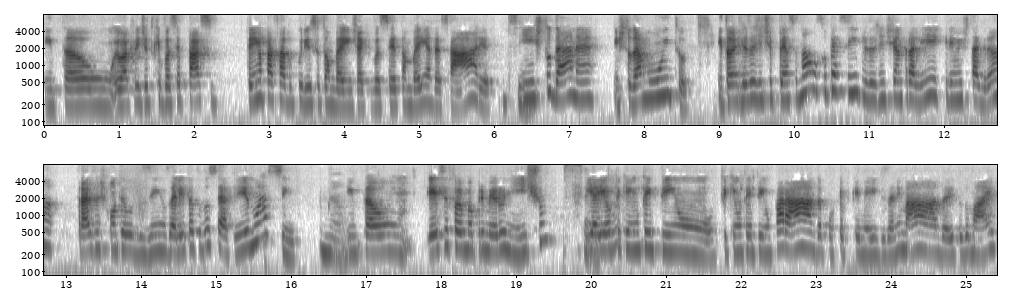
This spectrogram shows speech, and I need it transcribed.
Então, eu acredito que você passe tenha passado por isso também, já que você também é dessa área, Sim. e estudar, né? Estudar muito. Então, às vezes a gente pensa, não, super simples, a gente entra ali, cria um Instagram, traz uns conteúdozinhos ali, tá tudo certo. E não é assim. Não. Então, esse foi o meu primeiro nicho. Certo. E aí eu fiquei um tempinho, fiquei um tempinho parada, porque eu fiquei meio desanimada e tudo mais.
